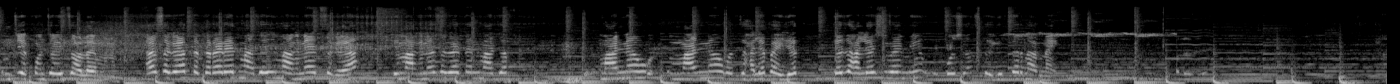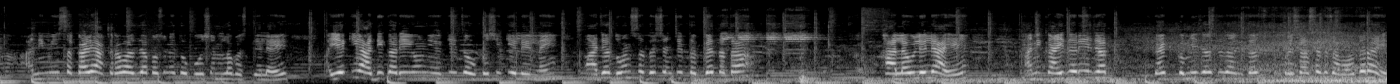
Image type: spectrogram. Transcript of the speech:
तुमची एकोणचाळीस चालू आहे म्हणून. ह्या सगळ्या तक्रारी आहेत माझ्या ही मागण्या आहेत सगळ्या. ते मागण्या सगळ्या त्यांनी माझ्या मान्य मान्य झाल्या पाहिजेत. त्या झाल्याशिवाय मी उपोषण स्थगित करणार नाही. आणि मी सकाळी अकरा वाजल्यापासून इथं उपोषणाला बसलेले आहे. एकही अधिकारी येऊन एकही चौकशी केलेली नाही. माझ्या दोन सदस्यांची तब्येत आता खालावलेली आहे. आणि काही जरी याच्यात काही कमी जास्त झाली तर प्रशासक जबाबदार आहे.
